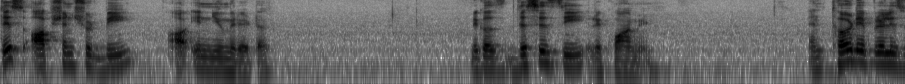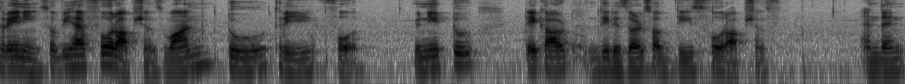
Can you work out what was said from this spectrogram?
this option should be uh, in numerator. Because this is the requirement. And 3rd April is rainy so we have four options. One two three four. You need to take out the results of these four options and then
